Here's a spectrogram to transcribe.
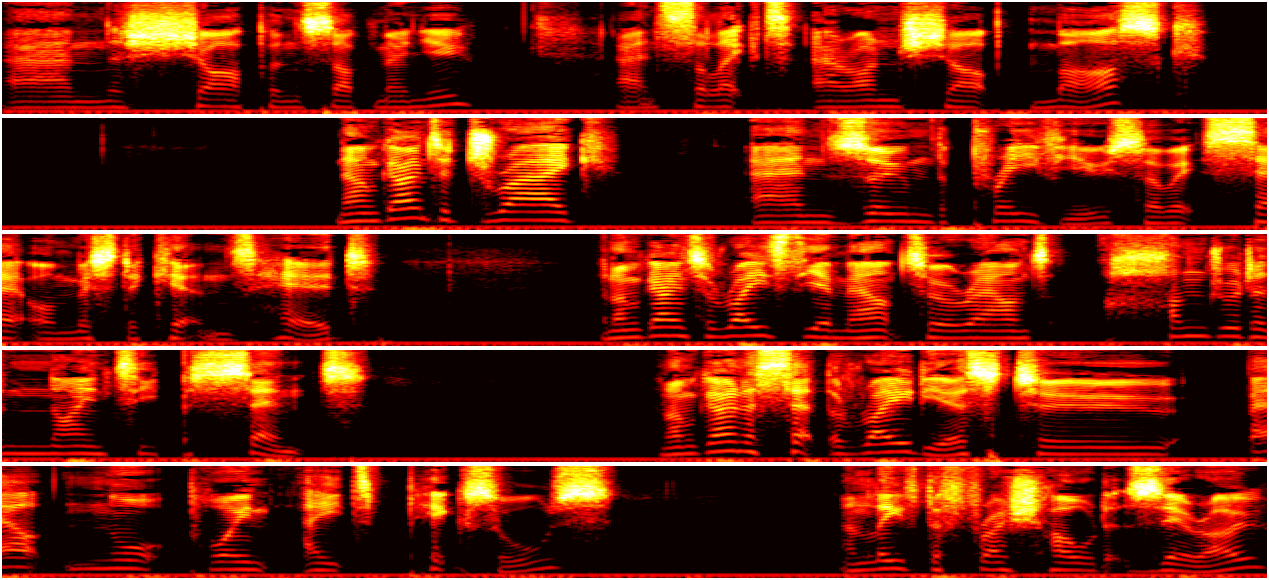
and the sharpen submenu and select our unsharp mask. Now I'm going to drag and zoom the preview so it's set on Mr. Kitten's head and I'm going to raise the amount to around 190% and I'm going to set the radius to about 0.8 pixels and leave the threshold at 0.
